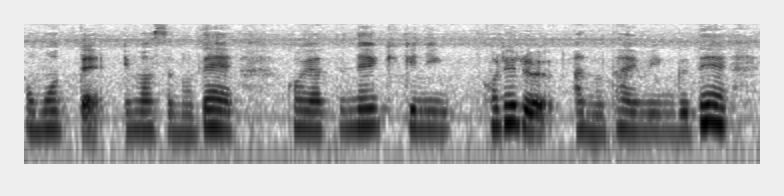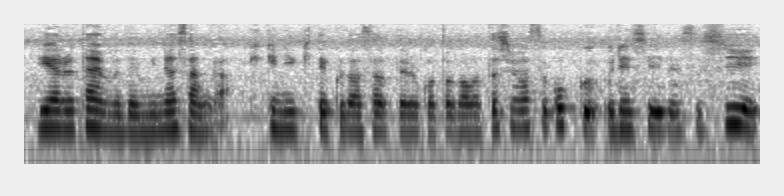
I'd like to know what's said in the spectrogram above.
思っていますのでこうやってね聞きに来れるあのタイミングでリアルタイムで皆さんが聞きに来てくださってることが私はすごく嬉しいですし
